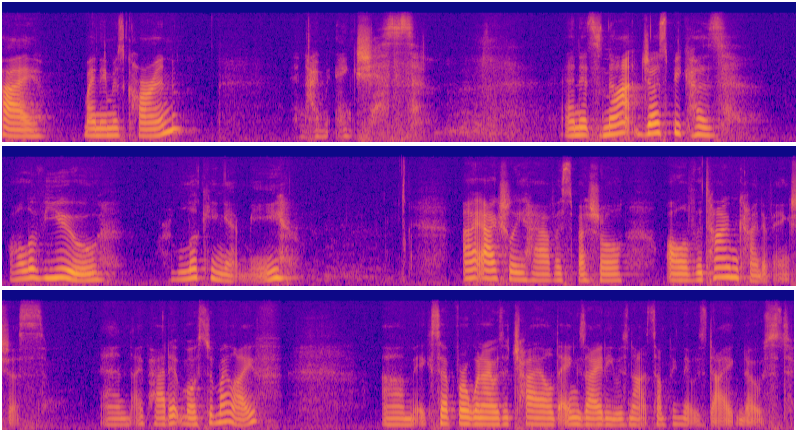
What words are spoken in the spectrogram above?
Hi, my name is Karin, and I'm anxious. And it's not just because all of you are looking at me. I actually have a special all of the time kind of anxious. And I've had it most of my life, um, except for when I was a child, anxiety was not something that was diagnosed.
